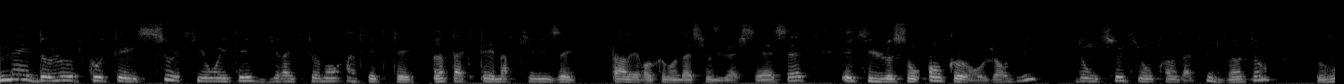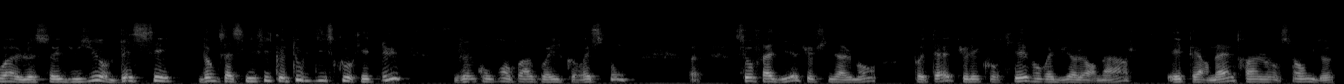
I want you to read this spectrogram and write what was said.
Mais de l'autre côté, ceux qui ont été directement affectés, impactés, martyrisés par les recommandations du HCSF et qui le sont encore aujourd'hui, donc ceux qui empruntent à plus de 20 ans, voient le seuil d'usure baisser. Donc ça signifie que tout le discours qui est tenu, je ne comprends pas à quoi il correspond, euh, sauf à dire que finalement, peut-être que les courtiers vont réduire leurs marges et permettre à l'ensemble de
